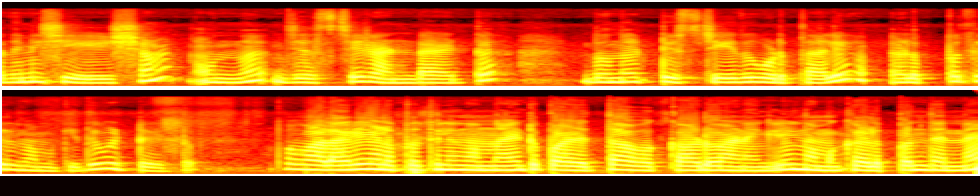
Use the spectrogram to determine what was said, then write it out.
അതിനുശേഷം ഒന്ന് ജസ്റ്റ് രണ്ടായിട്ട് ഇതൊന്ന് ട്വിസ്റ്റ് ചെയ്ത് കൊടുത്താൽ എളുപ്പത്തിൽ നമുക്കിത് വിട്ട് കിട്ടും. അപ്പോൾ വളരെ എളുപ്പത്തിൽ നന്നായിട്ട് പഴുത്ത അവക്കാഡോ ആണെങ്കിൽ നമുക്ക് എളുപ്പം തന്നെ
